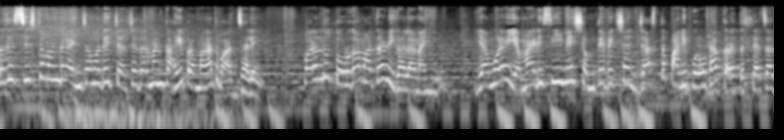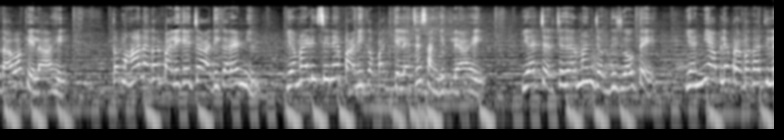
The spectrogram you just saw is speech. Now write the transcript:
तसेच शिष्टमंडळ यांच्यामध्ये चर्चेदरम्यान काही प्रमाणात वाद झाले. परंतु तोडगा मात्र निघाला नाही. यामुळे एम आय डी सीने क्षमतेपेक्षा जास्त पाणी पुरवठा करत असल्याचा दावा केला आहे. तर महानगरपालिकेच्या अधिकाऱ्यांनी एम आय डी सीने पाणी कपात केल्याचे सांगितले आहे. या चर्चेदरम्यान जगदीश गवते यांनी आपल्या प्रभागातील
